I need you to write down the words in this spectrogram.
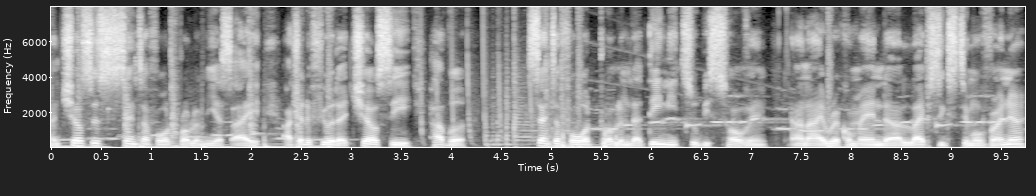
And Chelsea's centre forward problem, yes, I actually feel that Chelsea have a centre forward problem that they need to be solving. And I recommend uh, Leipzig's Timo Werner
